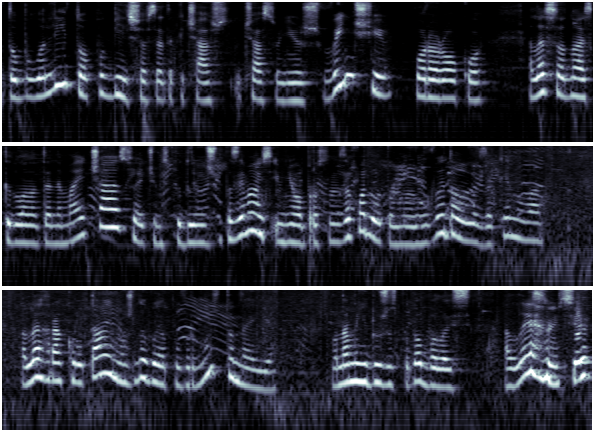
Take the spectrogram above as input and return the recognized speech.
Бо то було літо, побільше все-таки час, часу, ніж в інші пори року. Але все одно я скидувала на те, немає часу, я чимось піду іншим позаймаюсь, і в нього просто не заходило, тому його видалила, закинула. Але гра крута, і можливо я повернусь до неї. Вона мені дуже сподобалась. Але ще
